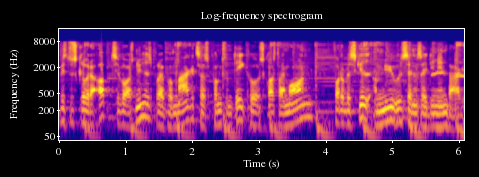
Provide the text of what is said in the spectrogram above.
Hvis du skriver dig op til vores nyhedsbrev på marketers.dk-morgen, får du besked om nye udsendelser i din indbakke.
